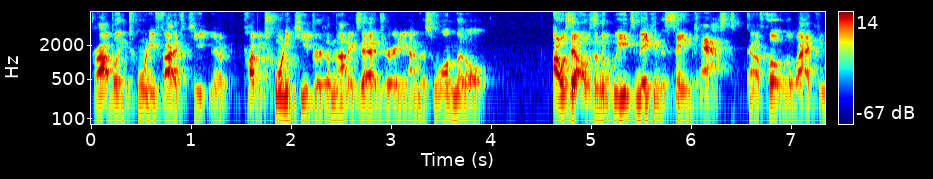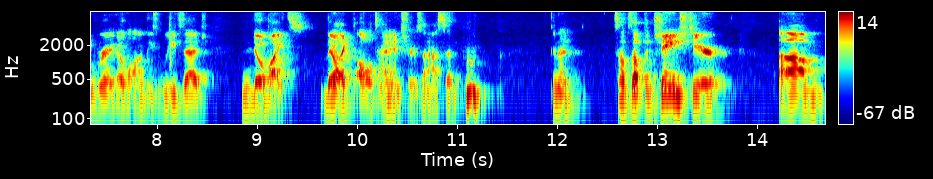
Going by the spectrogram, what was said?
probably 25 keep, you know, probably 20 keepers. I'm not exaggerating on this one little. I was I was in the weeds making the same cast, kind of floating the wacky rig along these weeds edge. No bites. They're like all 10 inches, and I said, hmm, gonna something changed here. Um,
